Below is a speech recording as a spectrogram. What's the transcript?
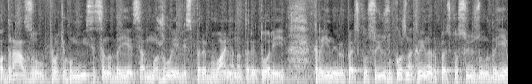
одразу протягом місяця надається можливість перебування на території країни Європейського Союзу. Кожна країна Європейського Союзу надає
